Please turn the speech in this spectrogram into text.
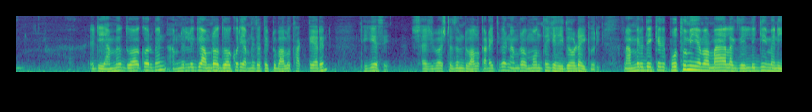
দিই এটাই আমিও দোয়া করবেন আপনার লেগে আমরাও দোয়া করি আপনি যাতে একটু ভালো থাকতে পারেন। ঠিক আছে শেষ বয়সটা যেন একটু ভালো কাটাইতে পারেন আমরা মন থেকে এই দোয়াটাই করি। আমের দেখে প্রথমেই আমার মায়া লাগছে এর লেগেই মানে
